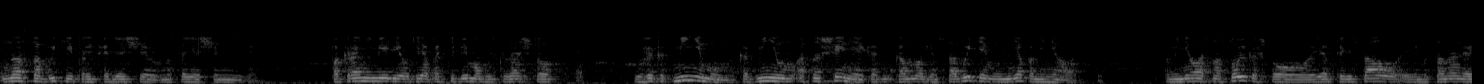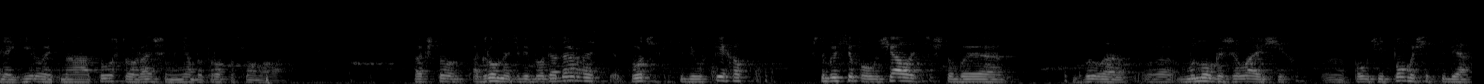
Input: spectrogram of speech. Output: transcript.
на события, происходящие в настоящем мире. По крайней мере, вот я по себе могу сказать, что уже как минимум, как минимум отношение ко многим событиям у меня поменялось. Поменялось настолько, что я перестал эмоционально реагировать на то, что раньше меня бы просто сломало. Так что огромная тебе благодарность, творческих тебе успехов, чтобы все получалось, чтобы было э, много желающих э, получить помощь от тебя.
